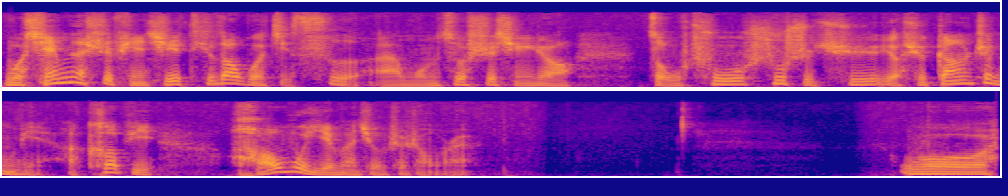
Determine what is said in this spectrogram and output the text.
我前面的视频其实提到过几次啊，我们做事情要走出舒适区，要去刚正面啊。科比毫无疑问就是这种人。我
